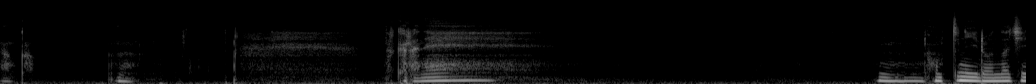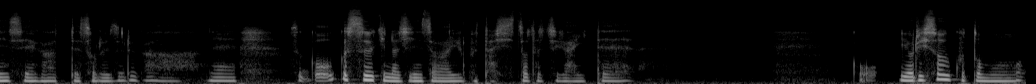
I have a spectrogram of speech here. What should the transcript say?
なんかうん。だからねうん本当にいろんな人生があってそれぞれがねすごく数奇な人生を歩む人たちがいてこう寄り添うことも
